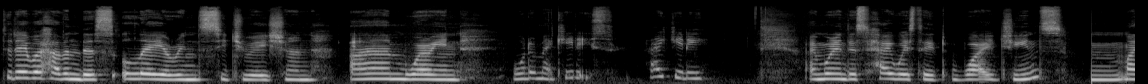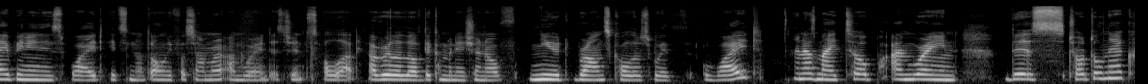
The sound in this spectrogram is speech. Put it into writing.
Today we're having this layering situation. I'm wearing one of my kitties. Hi kitty. I'm wearing this high-waisted white jeans. My opinion is white, it's not only for summer, I'm wearing these jeans a lot. I really love the combination of nude browns colors with white. And as my top, I'm wearing this turtleneck,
